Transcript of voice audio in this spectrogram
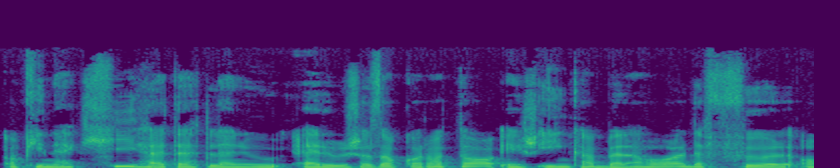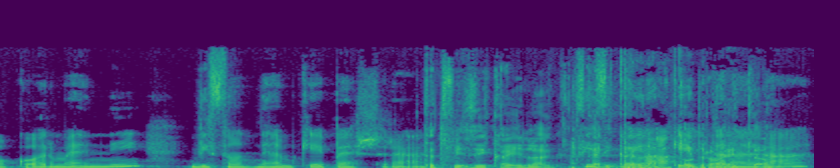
akinek hihetetlenül erős az akarata, és inkább belehal, de föl akar menni, viszont nem képes rá. Tehát fizikailag? Fizikailag te, te képtelen rajta? rá.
